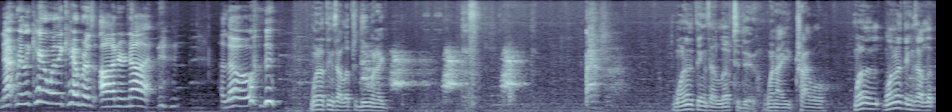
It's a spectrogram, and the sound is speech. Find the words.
not really care whether the camera's on or not. Hello? One of the things I love to do when I One of the things I love to do when I travel, one of the, one of the things I love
